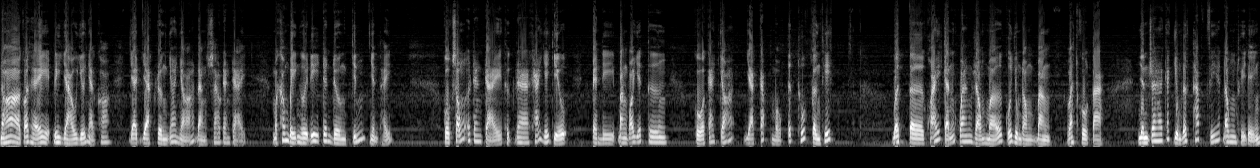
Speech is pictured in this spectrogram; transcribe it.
nó có thể đi dạo giữa nhà kho dạp dạt rừng nho nhỏ đằng sau trang trại mà không bị người đi trên đường chính nhìn thấy. Cuộc sống ở trang trại thực ra khá dễ chịu. Penny băng bó vết thương của cái chó và cấp một ít thuốc cần thiết. Buster khoái cảnh quan rộng mở của vùng đồng bằng Vascota, nhìn ra các vùng đất thấp phía đông Thụy Điển,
